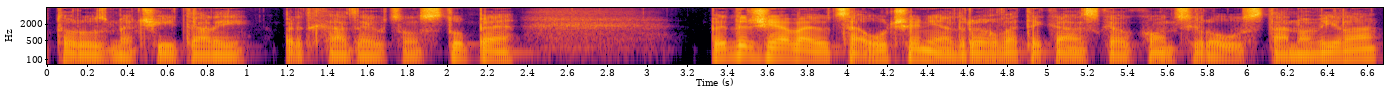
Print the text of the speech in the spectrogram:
ktorú sme čítali v predchádzajúcom stupe, predržiavajúca učenia druhého Vatikánskeho koncilu ustanovila,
